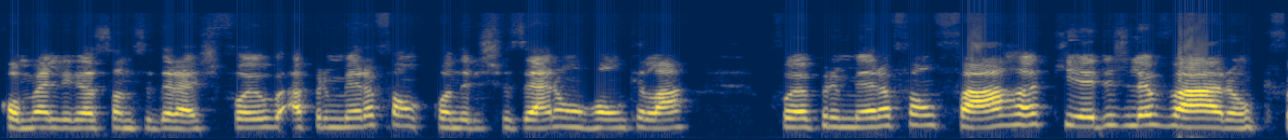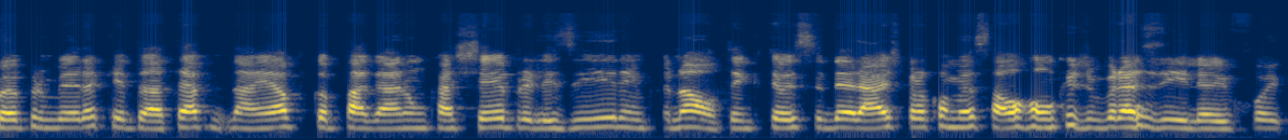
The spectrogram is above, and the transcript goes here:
como é a ligação dos Siderais, foi a primeira, quando eles fizeram o Ronk lá, foi a primeira fanfarra que eles levaram, que foi a primeira que até na época pagaram um cachê para eles irem. Não, tem que ter os siderais para começar o ronco de Brasília, e foi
